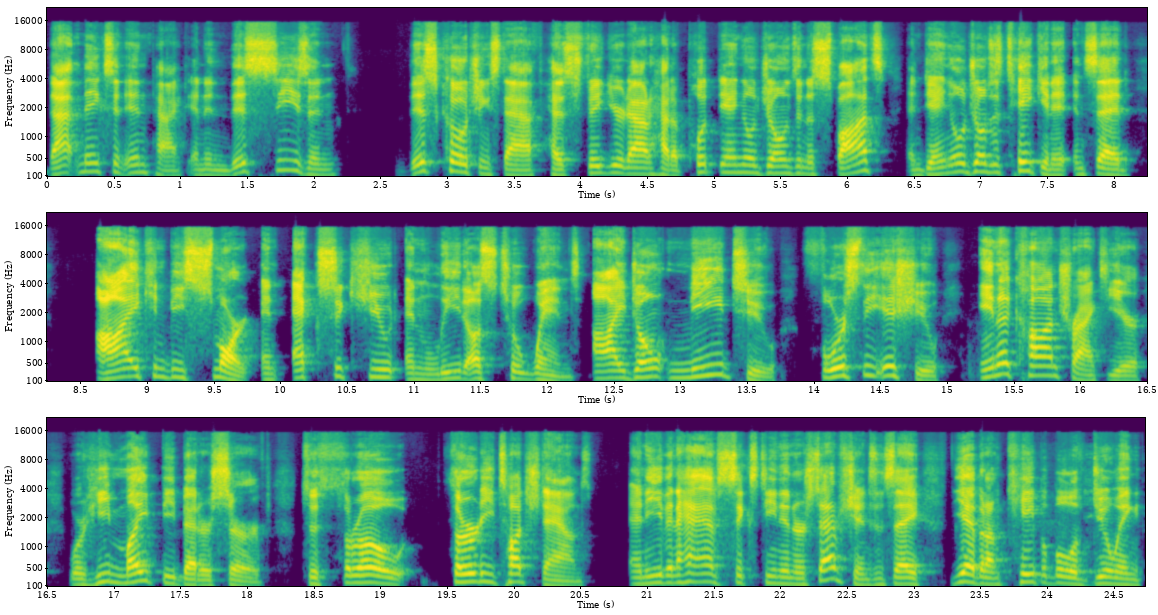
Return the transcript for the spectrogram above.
that makes an impact. And in this season, this coaching staff has figured out how to put Daniel Jones into spots, and Daniel Jones has taken it and said, I can be smart and execute and lead us to wins. I don't need to force the issue in a contract year where he might be better served to throw 30 touchdowns and even have 16 interceptions and say, yeah, but I'm capable of doing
